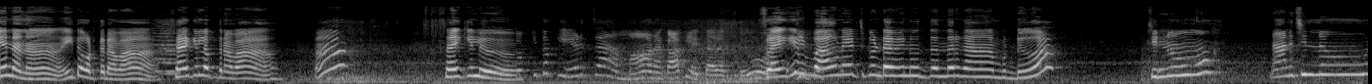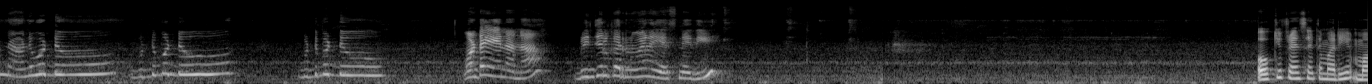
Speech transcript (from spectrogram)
ఏనా ఈత కొడుతున్నావా? సైకిల్ వస్తున్నావా సైకిల్. ఏడ్చానమ్మా నాకు ఆకలి అవుతుంది అప్పుడు. సైకిల్ బాగా నేర్చుకుంటావి నువ్వు తొందరగా బుడ్డు. చిన్ను నాన్న చిన్ను నాన్న బుడ్డు బుడ్డు బుడ్డు బుడ్డు బుడ్డు. వంట ఏనానా బ్రింజల్ కర్రీ నువ్వేనా చేసినది? ఓకే ఫ్రెండ్స్ అయితే మరి మా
